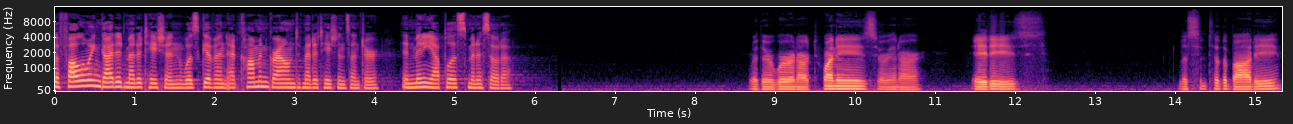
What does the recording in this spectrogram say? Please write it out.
The following guided meditation was given at Common Ground Meditation Center in Minneapolis, Minnesota. Whether we're in our 20s or in our 80s, listen to the body.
